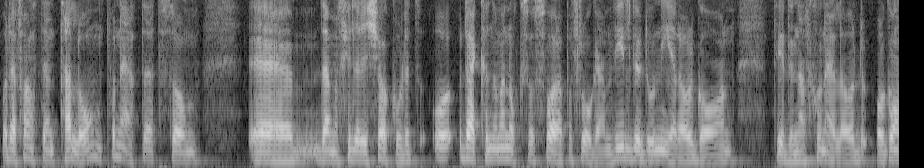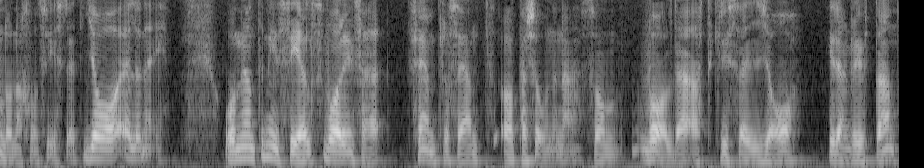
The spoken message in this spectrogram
Och där fanns det en talong på nätet som Ehm, där man fyller i körkortet. Och där kunde man också svara på frågan, vill du donera organ till det nationella organdonationsregistret? Ja eller nej? Och om jag inte minns fel så var det ungefär 5% av personerna som valde att kryssa i ja i den rutan.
